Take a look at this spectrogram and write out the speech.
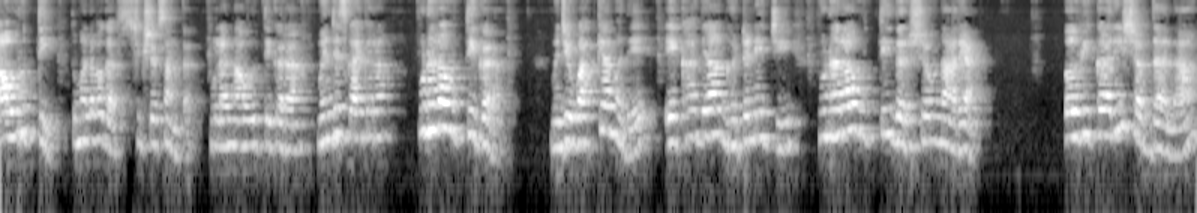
आवृत्ती. तुम्हाला बघा शिक्षक सांगतात मुलांना आवृत्ती करा. म्हणजेच काय करा? पुनरावृत्ती करा. म्हणजे वाक्यामध्ये एखाद्या घटनेची पुनरावृत्ती दर्शवणाऱ्या अविकारी शब्दाला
